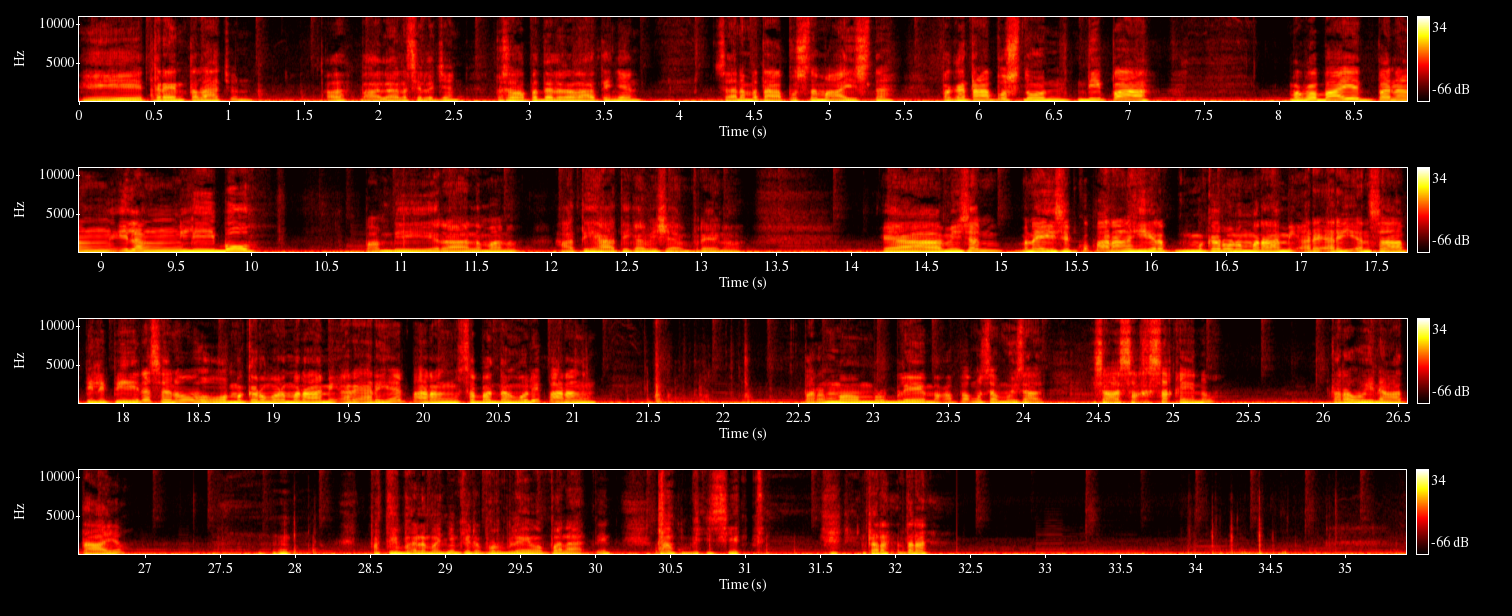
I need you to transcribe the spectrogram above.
Eh 30 lahat yun. Ah bahala na sila dyan. Basta papadala na natin yan. Sana matapos na maayos na. Pagkatapos nun hindi pa. Magbabayad pa ng ilang libo pambira naman no? Hati-hati kami syempre no? Kaya minsan naisip ko parang hirap magkaroon ng maraming ari-arian sa Pilipinas ano? O magkaroon ka ng maraming ari-arian parang sa bandang huli parang parang mga problema ka pa kung saan mo isa, isasaksak eh no? Tara uwi na nga tayo. Pati ba naman yung pinaproblema pa natin? Ang visit. Tara tara.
